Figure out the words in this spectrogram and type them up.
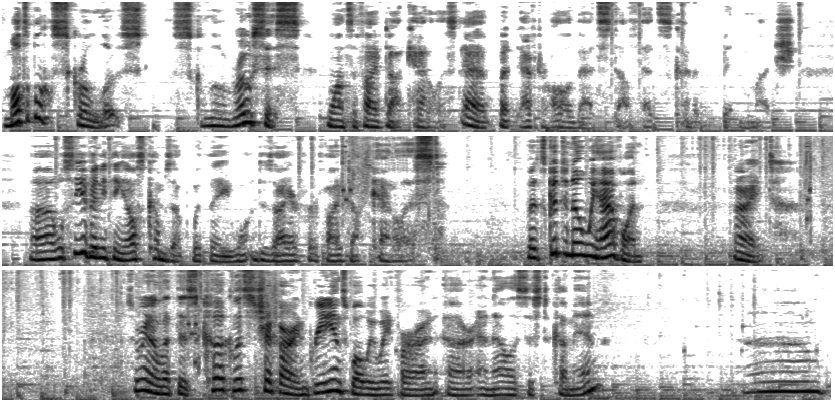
multiple sclerosis wants a 5 dot catalyst. Uh, but after all of that stuff, that's kind of a bit much. Uh, we'll see if anything else comes up with a want desire for a 5 dot catalyst. But it's good to know we have one. Alright. So we're going to let this cook. Let's check our ingredients while we wait for our, our analysis to come in. Um,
